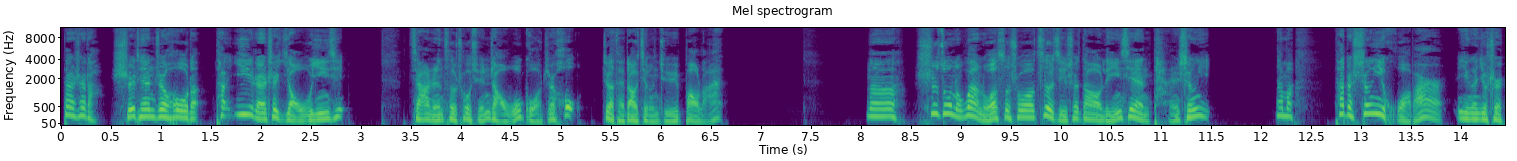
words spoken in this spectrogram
但是呢，十天之后的他依然是杳无音信。家人四处寻找无果之后，这才到警局报了案。那失踪的万罗斯说自己是到临县谈生意，那么。他的生意伙伴应该就是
